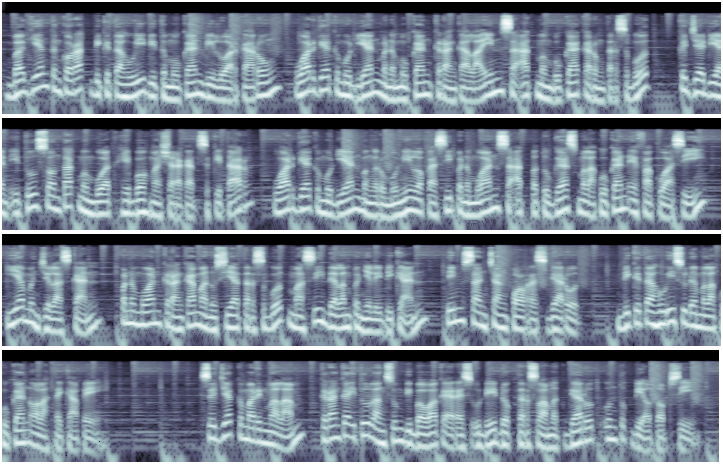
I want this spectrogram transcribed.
Bagian tengkorak diketahui ditemukan di luar karung, warga kemudian menemukan kerangka lain saat membuka karung tersebut. Kejadian itu sontak membuat heboh masyarakat sekitar, warga kemudian mengerumuni lokasi penemuan saat petugas melakukan evakuasi. Ia menjelaskan, penemuan kerangka manusia tersebut masih dalam penyelidikan, tim Sancang Polres Garut. Diketahui sudah melakukan olah TKP. Sejak kemarin malam, kerangka itu langsung dibawa ke RSUD Dr. Slamet Garut untuk diotopsi.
